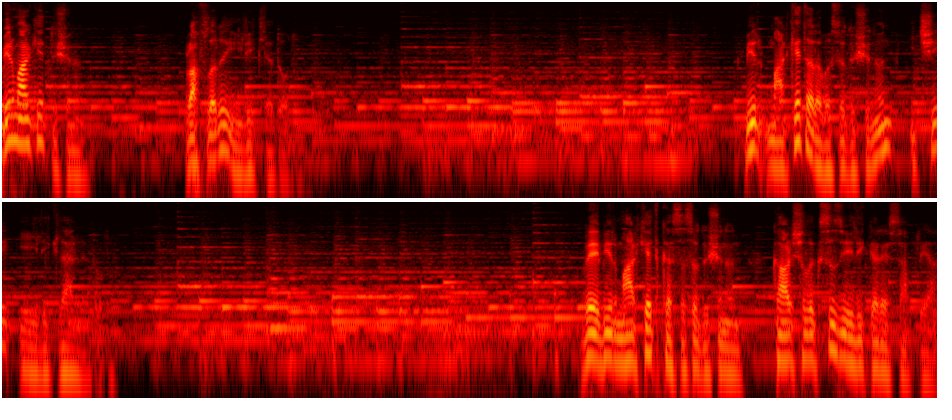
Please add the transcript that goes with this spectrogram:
Bir market düşünün. Rafları iyilikle dolu. Bir market arabası düşünün, içi iyiliklerle dolu. Ve bir market kasası düşünün, karşılıksız iyilikler hesaplayan.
